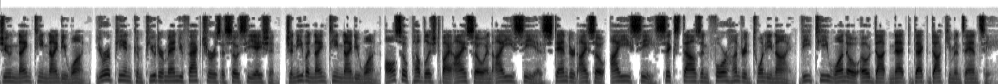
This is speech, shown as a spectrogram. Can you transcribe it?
June 1991, European Computer Manufacturers Association, Geneva 1991 also published by ISO and IEC as Standard ISO, IEC EC 6429 VT100.net DEC Documents ANSI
